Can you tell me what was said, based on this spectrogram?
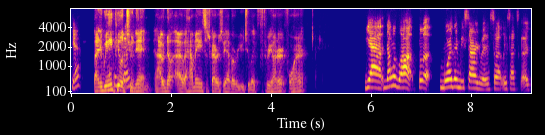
Yeah. I mean, we need people to tune in. And I would know uh, how many subscribers do we have over YouTube? Like 300, 400? Yeah, not a lot, but more than we started with. So at least that's good.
